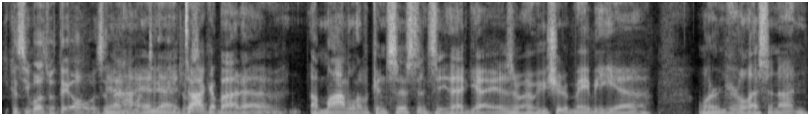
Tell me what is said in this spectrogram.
Because he was with the O's, and then Yeah, he went and to uh, Angels. talk about a, a model of consistency. That guy is. Well, you should have maybe uh, learned your lesson on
